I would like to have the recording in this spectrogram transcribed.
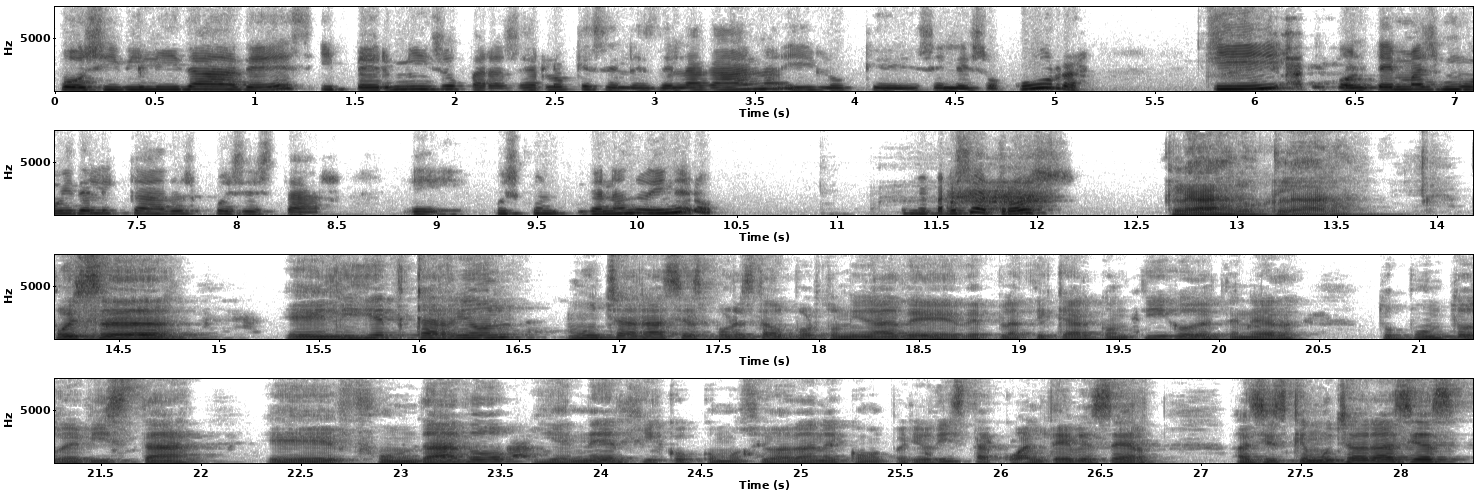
posibilidades y permiso para hacer lo que se les dé la gana y lo que se les ocurra. Y con temas muy delicados, pues estar eh, pues ganando dinero. Me parece atroz. Claro, claro. Pues uh, Lidiet Carrión, muchas gracias por esta oportunidad de, de platicar contigo, de tener tu punto de vista eh, fundado y enérgico como ciudadana y como periodista, cual debe ser. Así es que muchas gracias.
